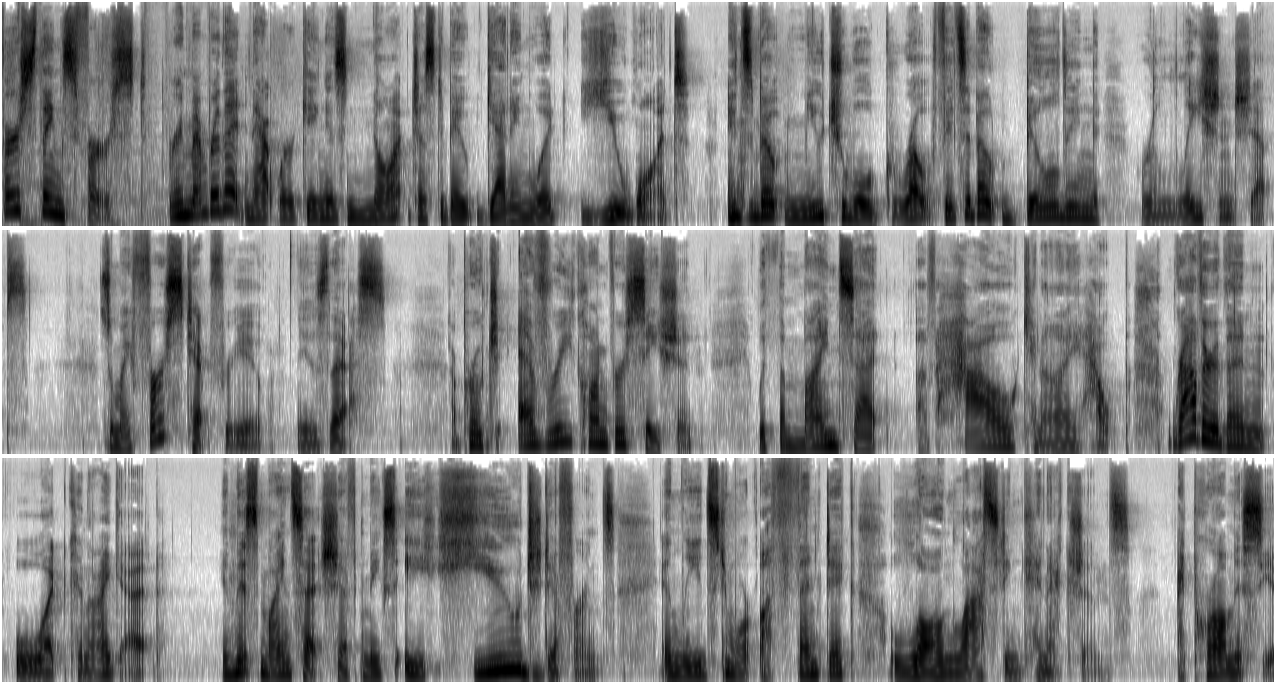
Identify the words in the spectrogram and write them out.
First things first, remember that networking is not just about getting what you want. It's about mutual growth. It's about building relationships. So, my first tip for you is this approach every conversation with the mindset of how can I help rather than what can I get. And this mindset shift makes a huge difference and leads to more authentic, long lasting connections. I promise you,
